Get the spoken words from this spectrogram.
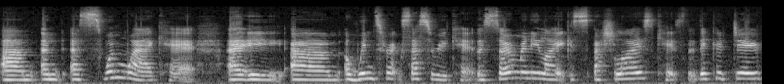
um, and a swimwear kit, a um, a winter accessory kit. There's so many like specialized kits that they could do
